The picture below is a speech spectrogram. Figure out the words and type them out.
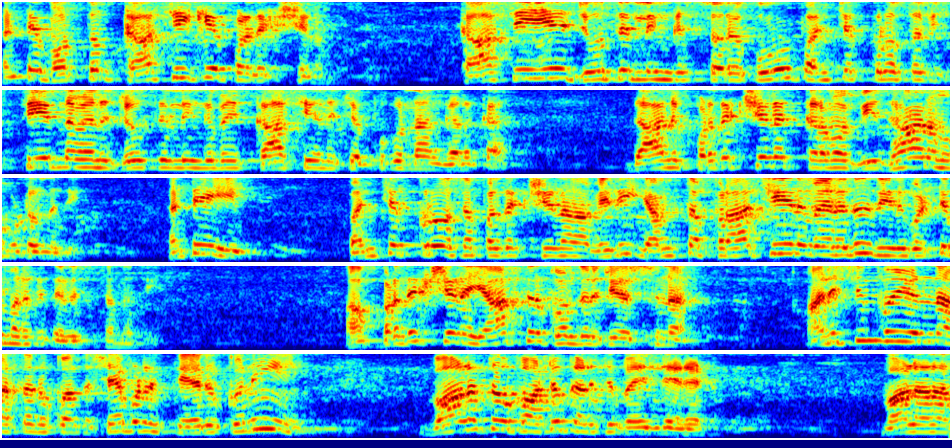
అంటే మొత్తం కాశీకే ప్రదక్షిణం. కాశీయే జ్యోతిర్లింగ స్వరూపము. పంచక్రోశ విస్తీర్ణమైన జ్యోతిర్లింగమే కాశీ అని చెప్పుకున్నాం గనక దాని ప్రదక్షిణ క్రమ విధానం ఒకటి ఉన్నది. అంటే ఈ పంచక్రోశ ప్రదక్షిణ విధి ఎంత ప్రాచీనమైనదో దీన్ని బట్టి మనకు తెలుస్తున్నది. ఆ ప్రదక్షిణ యాత్ర కొందరు చేస్తున్నారు. అనిసిపోయి ఉన్న అతను కొంతసేపటికి తేరుకొని వాళ్ళతో పాటు కలిసి బయలుదేరాడు. వాళ్ళు అలా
